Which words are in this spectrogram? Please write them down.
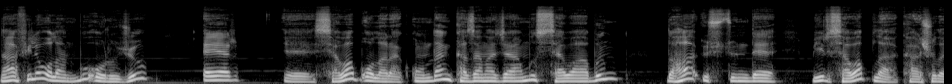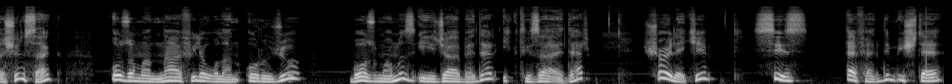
Nafile olan bu orucu eğer e, sevap olarak ondan kazanacağımız sevabın daha üstünde bir sevapla karşılaşırsak o zaman nafile olan orucu bozmamız icap eder, iktiza eder. Şöyle ki siz efendim işte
